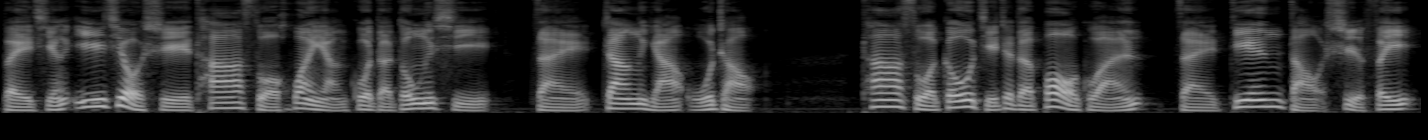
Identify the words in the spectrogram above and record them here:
北京依旧是他所豢养过的东西在张牙舞爪，他所勾结着的报馆。在颠倒是非，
